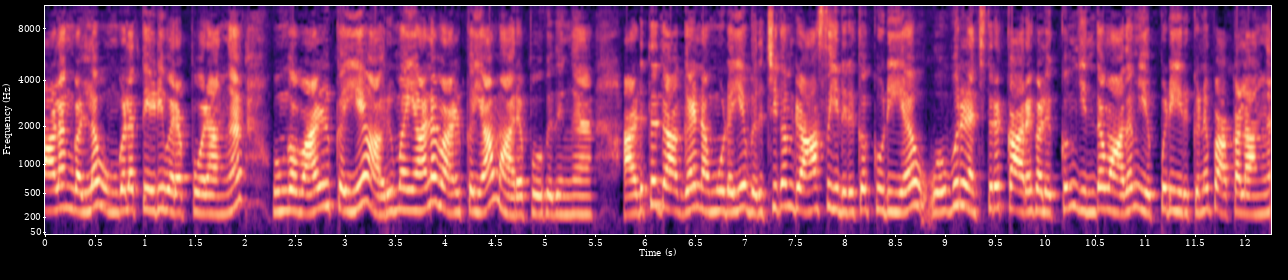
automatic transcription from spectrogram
காலங்களில் உங்களை தேடி வரப்போகிறாங்க உங்கள் வாழ்க்கையே அருமையான வாழ்க்கையாக மாறப்போகுதுங்க. அடுத்ததாக நம்முடைய விருச்சிகம் ராசியில் இருக்கக்கூடிய ஒவ்வொரு நட்சத்திரக்காரர்களுக்கும் இந்த மாதம் எப்படி இருக்குன்னு பார்க்கலாங்க.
